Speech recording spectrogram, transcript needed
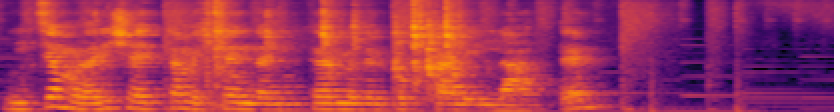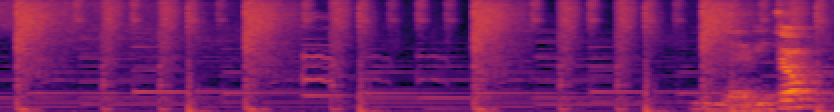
Iniziamo la ricetta mettendo all'interno del boccale il latte lievito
